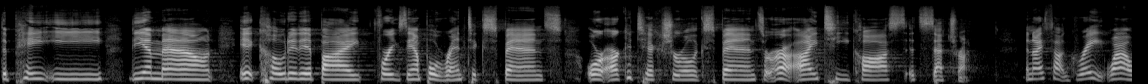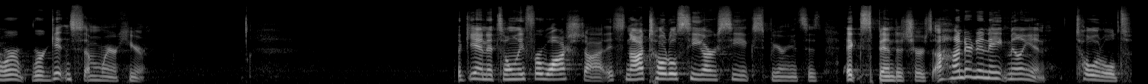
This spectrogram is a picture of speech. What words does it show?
the payee, the amount. It coded it by, for example, rent expense or architectural expense or IT costs, etc. And I thought, great, wow, we're, we're getting somewhere here. Again, it's only for WashDOT. It's not total CRC experiences expenditures. 108 million totaled.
